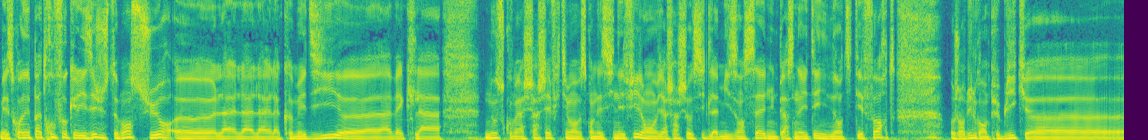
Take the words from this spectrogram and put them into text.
Mais est-ce qu'on n'est pas trop focalisé justement sur euh, la, la, la, la comédie euh, avec la nous ce qu'on vient chercher effectivement parce qu'on est cinéphile, on vient chercher aussi de la mise en scène, une personnalité, une identité forte. Aujourd'hui, le grand public euh,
